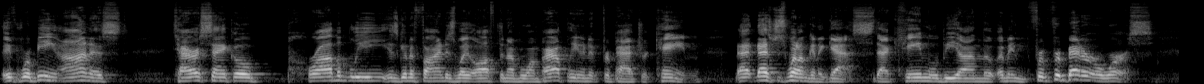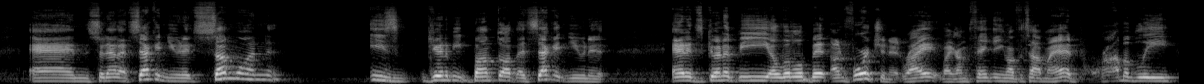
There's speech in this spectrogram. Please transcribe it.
if we're being honest, Tarasenko probably is going to find his way off the number one power play unit for Patrick Kane. That, that's just what I'm going to guess. That Kane will be on the, I mean, for, for better or worse. And so now that second unit, someone is going to be bumped off that second unit, and it's going to be a little bit unfortunate, right? Like I'm thinking off the top of my head, probably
